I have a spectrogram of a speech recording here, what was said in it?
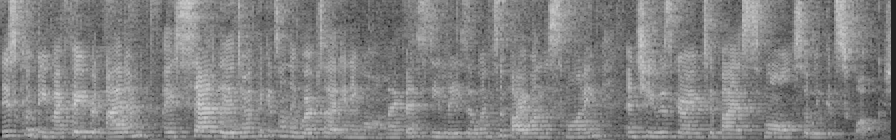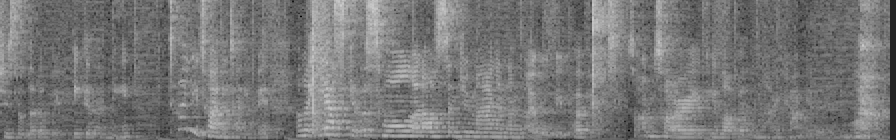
This could be my favorite item. I sadly, I don't think it's on their website anymore. My bestie Lisa went to buy one this morning and she was going to buy a small so we could swap because she's a little bit bigger than me tiny, tiny, tiny bit. I'm like, yes, get the small and I'll send you mine and then I will be perfect. So I'm sorry if you love it and you can't get it anymore.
